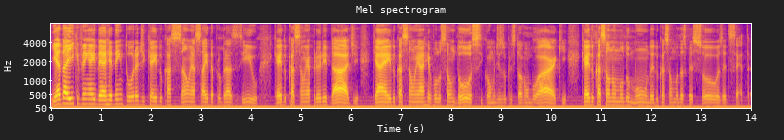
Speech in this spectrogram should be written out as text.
E é daí que vem a ideia redentora de que a educação é a saída para o Brasil, que a educação é a prioridade, que a educação é a revolução doce, como diz o Cristóvão Buarque, que a educação não muda o mundo, a educação muda as pessoas, etc.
